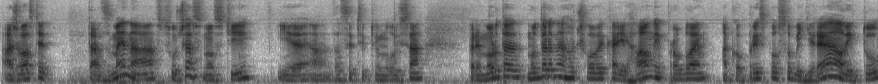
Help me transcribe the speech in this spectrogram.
Až vlastne tá zmena v súčasnosti je, a zase citujem Luisa, pre moder- moderného človeka je hlavný problém, ako prispôsobiť realitu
